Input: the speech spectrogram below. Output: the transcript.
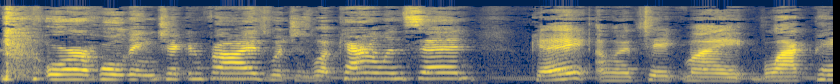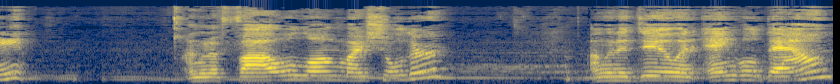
or holding chicken fries, which is what Carolyn said. Okay, I'm going to take my black paint. I'm going to follow along my shoulder. I'm going to do an angle down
